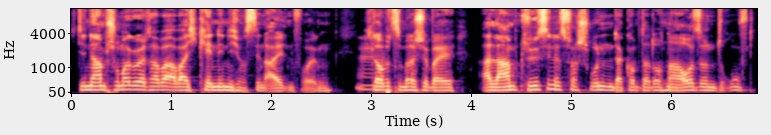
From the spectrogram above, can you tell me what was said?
ich den Namen schon mal gehört habe, aber ich kenne den nicht aus den alten Folgen. Mhm. Ich glaube zum Beispiel bei Alarmklößchen ist verschwunden, da kommt er doch nach Hause und ruft,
